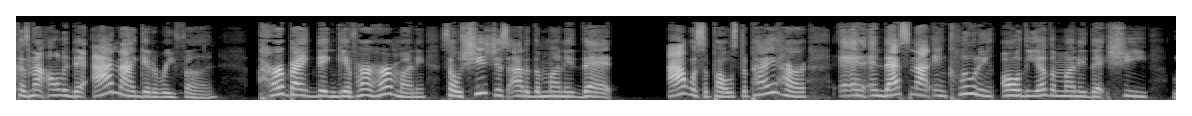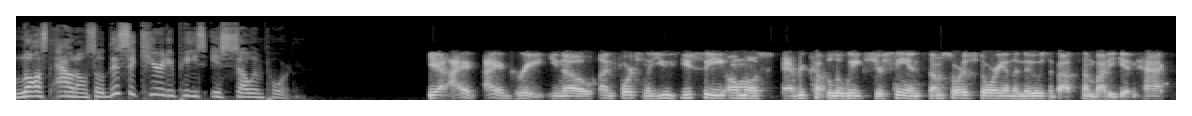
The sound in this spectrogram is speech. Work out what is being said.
Cause not only did I not get a refund, her bank didn't give her her money. So she's just out of the money that I was supposed to pay her. And, and that's not including all the other money that she lost out on. So this security piece is so important. Yeah, I I agree. You know, unfortunately, you you see almost every couple of weeks you're seeing some sort of story on the news about somebody getting hacked,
